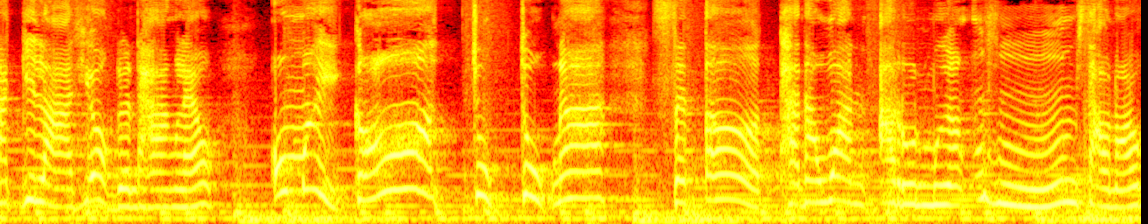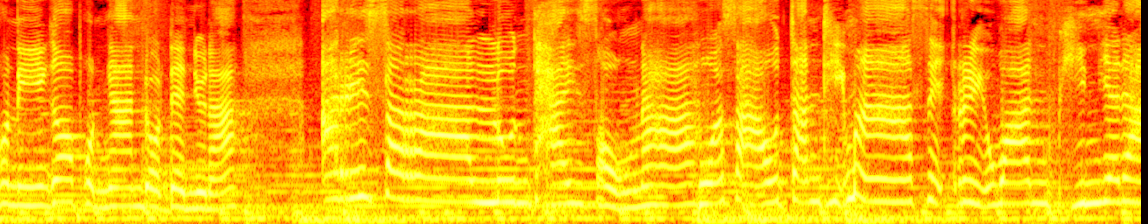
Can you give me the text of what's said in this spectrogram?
นักกีฬาที่ออกเดินทางแล้ว โอ้ไม่ก็จุกจุกๆนะคะเซตเตอร์ ธนวันอรุณเมือง อือหือสาวน้อยคนนี้ก็ผลงานโดดเด่นอยู่นะอ ริสราลุนไทยสงนะคะ หัวสาวจันทิมาสิริวันพิญญาดา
